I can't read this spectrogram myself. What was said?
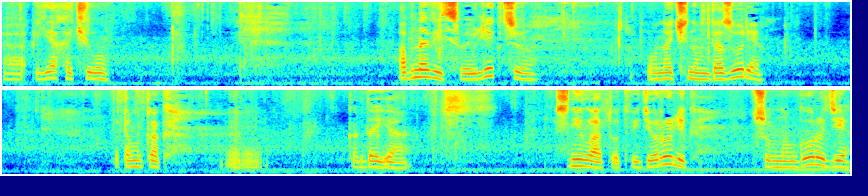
А, я хочу обновить свою лекцию о ночном дозоре, потому как э, когда я сняла тот видеоролик в шумном городе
